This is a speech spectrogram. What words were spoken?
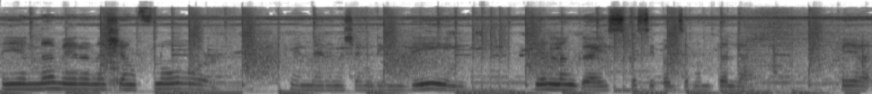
Ayan na. Meron na siyang floor. Ayan, meron na siyang dingding. Yan lang guys. Kasi pagsamantala. Kaya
